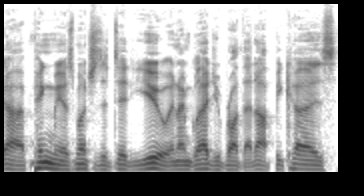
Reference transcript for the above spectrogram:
uh, ping me as much as it did you, and I'm glad you brought that up because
